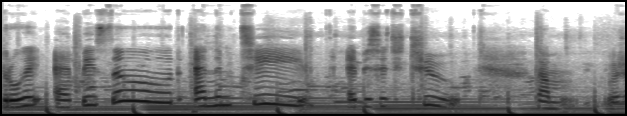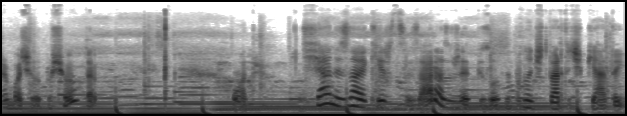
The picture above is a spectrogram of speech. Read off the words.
Другий епізод NMT. Episode 2. Там ви вже бачили про що, так? От. Я не знаю, який ж це зараз вже епізод, напевно, четвертий чи п'ятий.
